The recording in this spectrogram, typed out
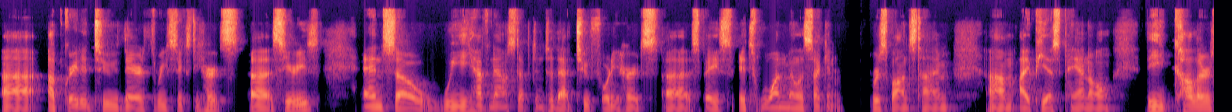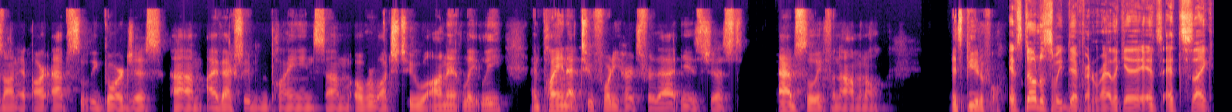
uh, upgraded to their 360 hertz uh, series. And so we have now stepped into that 240 hertz uh, space. It's one millisecond response time, um, IPS panel. The colors on it are absolutely gorgeous. Um, I've actually been playing some Overwatch 2 on it lately, and playing at 240 hertz for that is just absolutely phenomenal. It's beautiful. it's noticeably different, right? Like it's it's like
